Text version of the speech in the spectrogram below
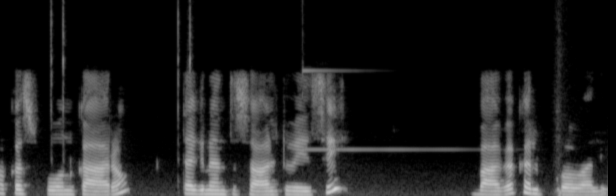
ఒక స్పూన్ కారం తగినంత సాల్ట్ వేసి బాగా కలుపుకోవాలి.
